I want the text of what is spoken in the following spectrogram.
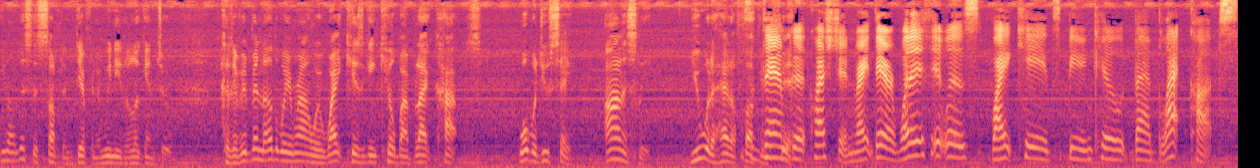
you know, this is something different that we need to look into. Because if it had been the other way around where white kids are getting killed by black cops, what would you say? Honestly, you would have had a It's fucking a damn fit. good question right there. What if it was white kids being killed by black cops?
